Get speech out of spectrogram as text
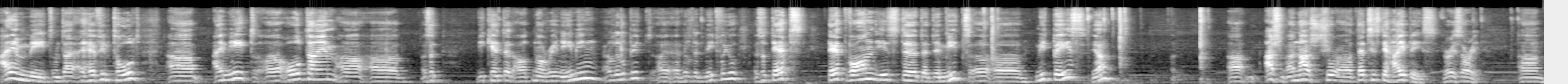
I am made. And I have him told uh, I made uh, all time uh, uh, also we can that out now renaming a little bit. I, I will that made for you. So that that one is the the, the mid uh, uh, bass yeah? Uh, uh, not sure uh, that is the high bass very sorry. Um,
